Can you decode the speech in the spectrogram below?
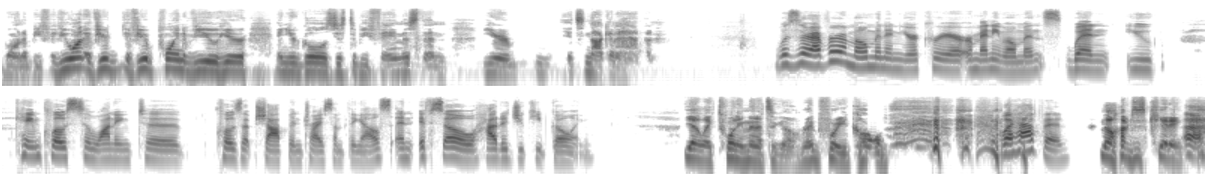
want to be if you want if your if your point of view here and your goal is just to be famous then you're it's not going to happen was there ever a moment in your career, or many moments, when you came close to wanting to close up shop and try something else? And if so, how did you keep going? Yeah, like 20 minutes ago, right before you called. what happened? No, I'm just kidding. Uh.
